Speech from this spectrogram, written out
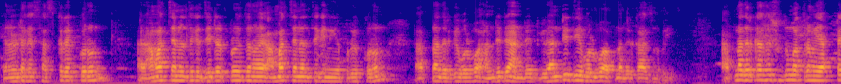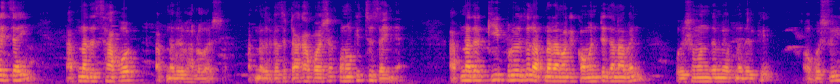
চ্যানেলটাকে সাবস্ক্রাইব করুন আর আমার চ্যানেল থেকে যেটার প্রয়োজন হয় আমার চ্যানেল থেকে নিয়ে প্রয়োগ করুন। আপনাদেরকে বলব হান্ড্রেডে হান্ড্রেড গ্যারান্টি দিয়ে বলব আপনাদের কাজ হবেই। আপনাদের কাছে শুধুমাত্র আমি একটাই চাই, আপনাদের সাপোর্ট আপনাদের ভালোবাসা। আপনাদের কাছে টাকা, পয়সা কোনো কিছু চাই না। আপনাদের কি প্রয়োজন আপনারা আমাকে কমেন্টে জানাবেন। ওই সম্বন্ধে আমি আপনাদেরকে অবশ্যই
